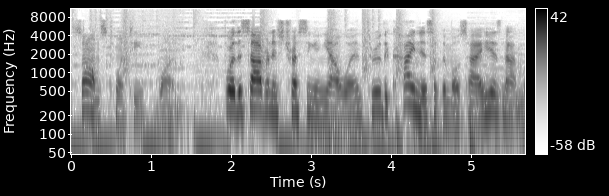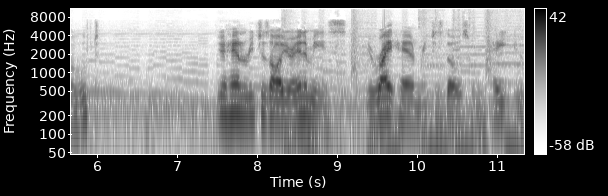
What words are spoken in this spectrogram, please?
Psalms 21. For the sovereign is trusting in Yahweh, and through the kindness of the Most High, he is not moved. Your hand reaches all your enemies, your right hand reaches those who hate you.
